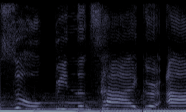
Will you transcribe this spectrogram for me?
Soap in the tiger eye.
